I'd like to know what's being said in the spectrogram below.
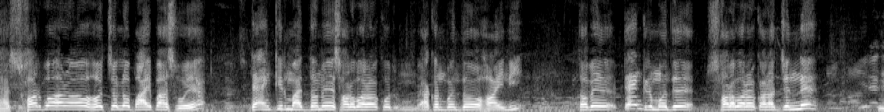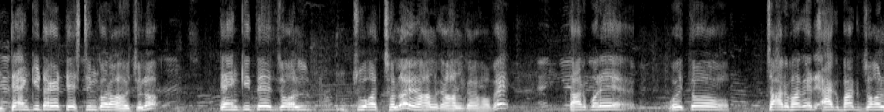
হ্যাঁ সরবরাহ হচ্ছিল বাইপাস হয়ে। ট্যাঙ্কির মাধ্যমে সরবরাহ এখন পর্যন্ত হয়নি। তবে ট্যাঙ্কির মধ্যে সরবরাহ করার জন্যে ট্যাঙ্কিটাকে টেস্টিং করা হয়েছিল। ট্যাঙ্কিতে জল চুয়াচ্ছিল হালকা হালকা হবে। তারপরে ওই তো চার ভাগের এক ভাগ জল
